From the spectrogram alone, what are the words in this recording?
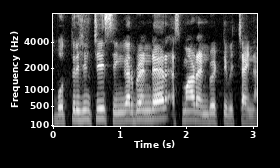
বত্রিশ ইঞ্চি সিঙ্গার ব্র্যান্ডের স্মার্ট অ্যান্ড্রয়েড টিভি চাইনা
